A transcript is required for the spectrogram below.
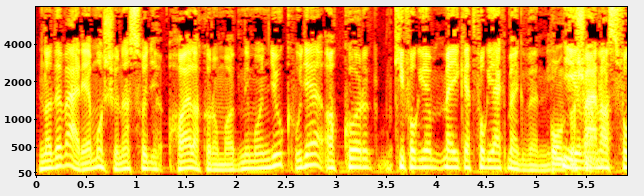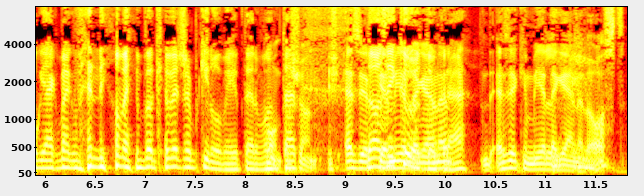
Na de várjál, most jön az, hogy ha el akarom adni mondjuk, ugye, akkor ki fogja, melyiket fogják megvenni? Pontosan. Nyilván azt fogják megvenni, amelyből kevesebb kilométer van. Pontosan. Tehát, És ezért de kell mérlegelned, rá. De ezért kell mérlegelned azt,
